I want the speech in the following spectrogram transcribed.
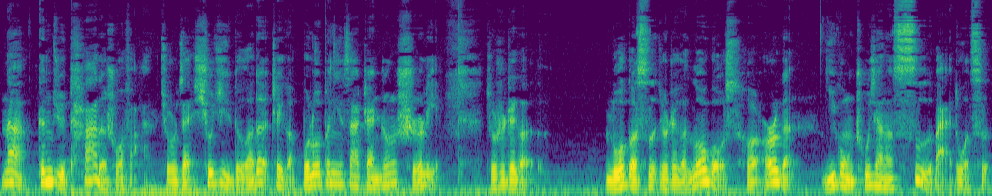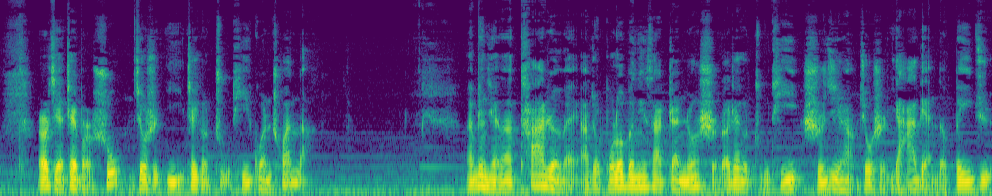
那根据他的说法，就是在修昔底德的这个伯罗奔尼撒战争史里，就是这个。罗格斯就这个 logos 和 organ 一共出现了四百多次，而且这本书就是以这个主题贯穿的。啊，并且呢，他认为啊，就伯罗奔尼撒战争史的这个主题实际上就是雅典的悲剧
